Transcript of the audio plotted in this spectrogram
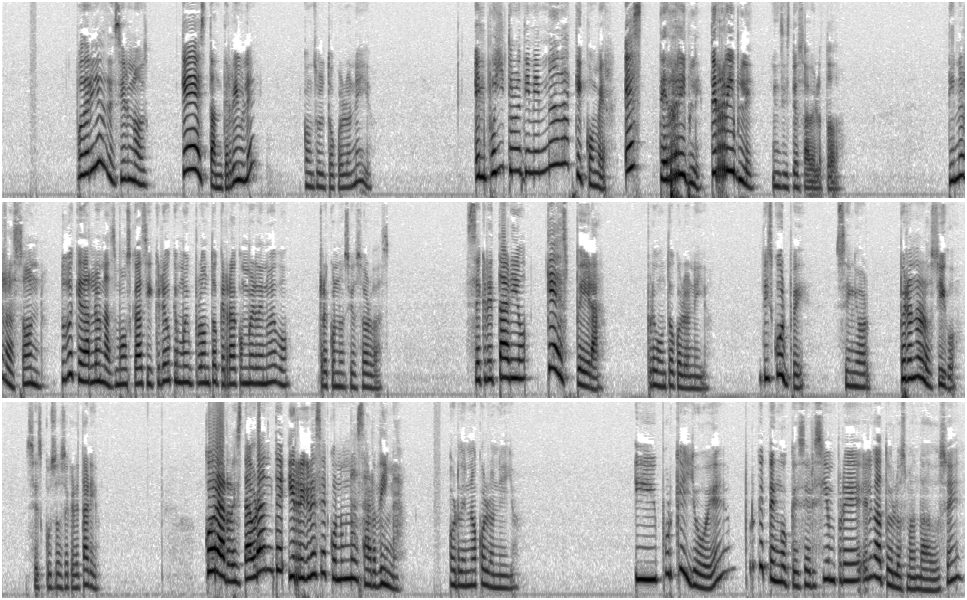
¿Podrías decirnos qué es tan terrible? consultó Colonello. El pollito no tiene nada que comer. Es terrible, terrible, insistió Sabelo todo. Tienes razón. Tuve que darle unas moscas y creo que muy pronto querrá comer de nuevo, reconoció Sorbas. Secretario, ¿qué espera? preguntó Colonello. Disculpe, señor, pero no lo sigo, se excusó secretario. Corra al restaurante y regrese con una sardina, ordenó Colonello. ¿Y por qué yo, eh? ¿Por qué tengo que ser siempre el gato de los mandados, eh?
